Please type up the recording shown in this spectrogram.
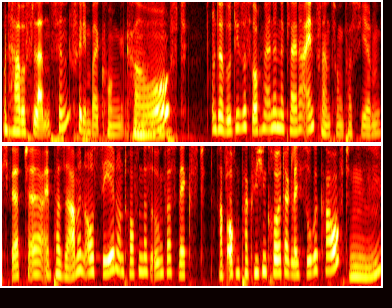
und habe Pflanzen für den Balkon gekauft. Und da wird dieses Wochenende eine kleine Einpflanzung passieren. Ich werde äh, ein paar Samen aussehen und hoffen, dass irgendwas wächst. Habe auch ein paar Küchenkräuter gleich so gekauft. Mhm.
